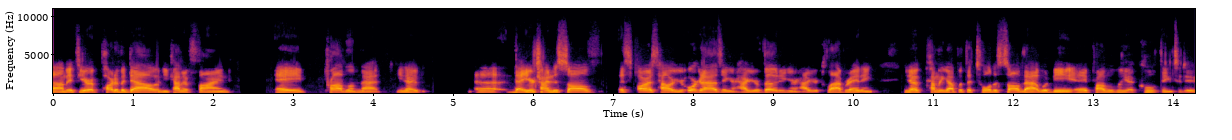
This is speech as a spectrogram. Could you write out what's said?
Um, if you're a part of a DAO and you kind of find a problem that you know uh, that you're trying to solve as far as how you're organizing or how you're voting or how you're collaborating, you know, coming up with a tool to solve that would be a, probably a cool thing to do.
